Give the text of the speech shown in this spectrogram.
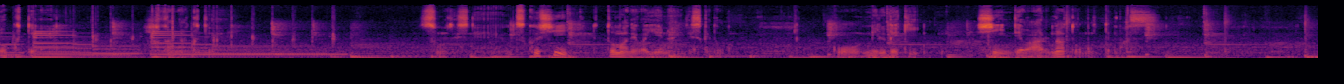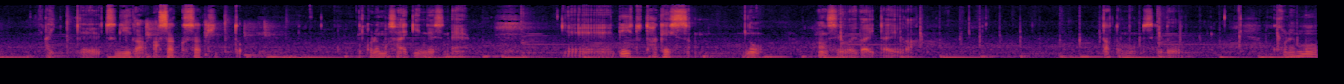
ー、グロくて儚くてそうですね美しいとまでは言えないですけどこう見るべきシーンではあるなと思ってます。はい、えー、次が浅草キッド。これも最近ですね。えー、ビートたけしさんの半生を描いた映画だと思うんですけど、これも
